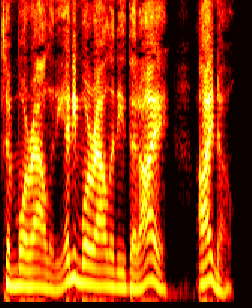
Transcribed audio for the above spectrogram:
to morality, any morality that I, I know.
